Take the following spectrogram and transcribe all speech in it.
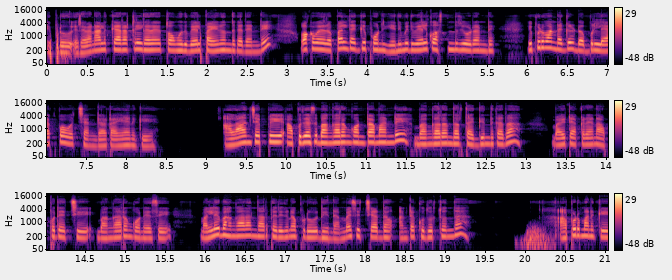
ఇప్పుడు ఇరవై నాలుగు క్యారెట్ల ధర తొమ్మిది వేలు పైన ఉంది కదండి. ఒక వెయ్యి రూపాయలు తగ్గి పోనీ ఎనిమిది వేలకు వస్తుంది చూడండి. ఇప్పుడు మన దగ్గర డబ్బులు లేకపోవచ్చండి ఆ టయానికి. అలా అని చెప్పి అప్పు చేసి బంగారం కొంటామండి. బంగారం ధర తగ్గింది కదా. బయట ఎక్కడైనా అప్పు తెచ్చి బంగారం కొనేసి మళ్ళీ బంగారం ధర పెరిగినప్పుడు దీన్ని అమ్మేసి ఇచ్చేద్దాం అంటే కుదురుతుందా? అప్పుడు మనకి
